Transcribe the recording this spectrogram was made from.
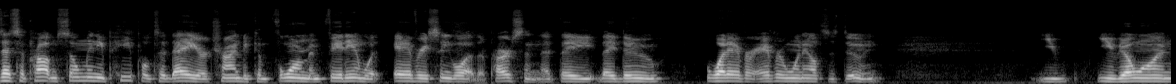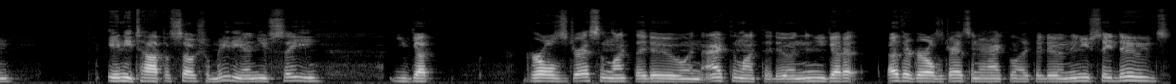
That's the problem. So many people today are trying to conform and fit in with every single other person that they, they do whatever everyone else is doing. You you go on any type of social media and you see you've got girls dressing like they do and acting like they do, and then you got other girls dressing and acting like they do, and then you see dudes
